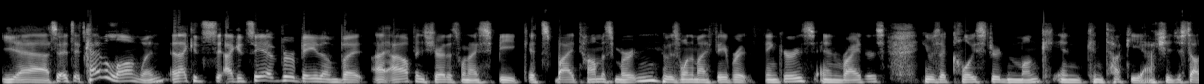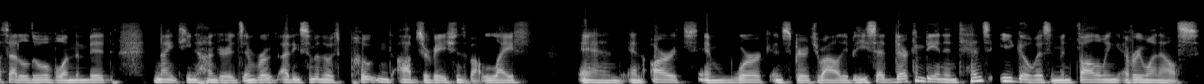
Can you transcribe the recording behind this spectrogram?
Yeah, so it's, it's kind of a long one, and I could see, I could say it verbatim, but I, I often share this when I speak. It's by Thomas Merton, who is one of my favorite thinkers and writers. He was a cloistered monk in Kentucky, actually just outside of Louisville in the mid 1900s, and wrote I think some of the most potent observations about life and and art and work and spirituality. But he said there can be an intense egoism in following everyone else.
